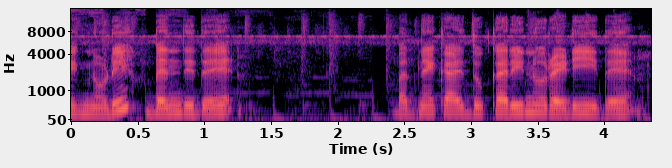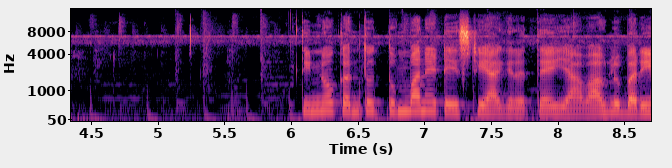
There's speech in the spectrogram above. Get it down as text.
ಈಗ ನೋಡಿ, ಬೆಂದಿದೆ. ಬದನೆಕಾಯ್ದು ಕರಿನೂ ರೆಡಿ ಇದೆ. ತಿನ್ನೋಕ್ಕಂತೂ ತುಂಬಾ ಟೇಸ್ಟಿಯಾಗಿರುತ್ತೆ ಯಾವಾಗಲೂ ಬರೀ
